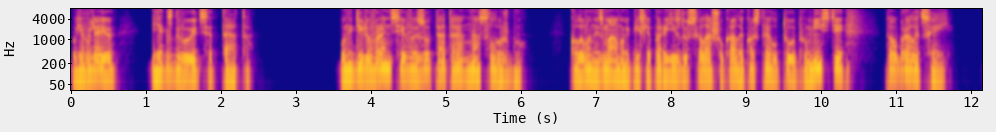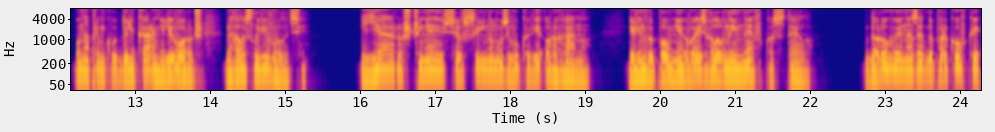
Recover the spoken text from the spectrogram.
Уявляю, як здивується тато. У неділю вранці везу тата на службу. Коли вони з мамою після переїзду з села шукали костел тут, у місті, то обрали цей у напрямку до лікарні ліворуч на галасливій вулиці. Я розчиняюся в сильному звукові органу. Він виповнює весь головний неф костелу. Дорогою назад до парковки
